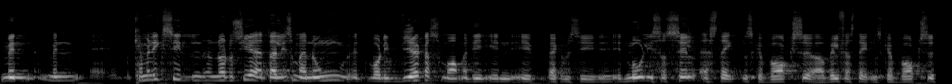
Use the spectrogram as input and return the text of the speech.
men, men kan man ikke sige, når du siger, at der ligesom er nogen, hvor det virker som om, at det er en, hvad kan man sige, et mål i sig selv, at staten skal vokse, og velfærdsstaten skal vokse,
